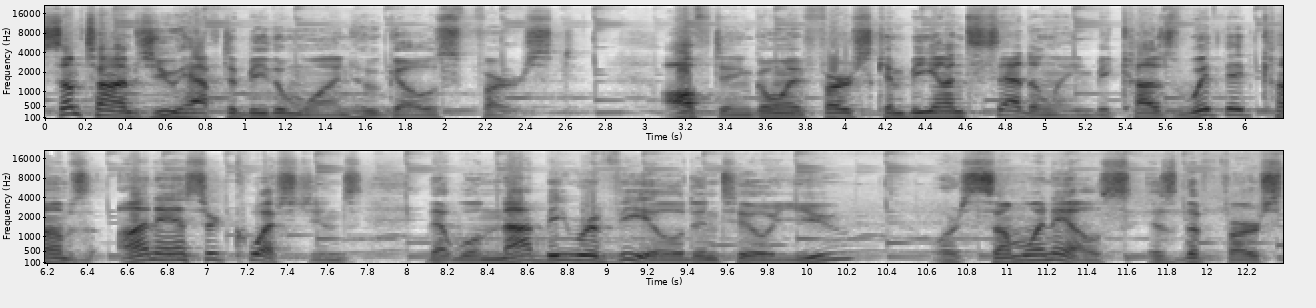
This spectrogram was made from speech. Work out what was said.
Sometimes you have to be the one who goes first. Often, going first can be unsettling because with it comes unanswered questions that will not be revealed until you or someone else is the first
